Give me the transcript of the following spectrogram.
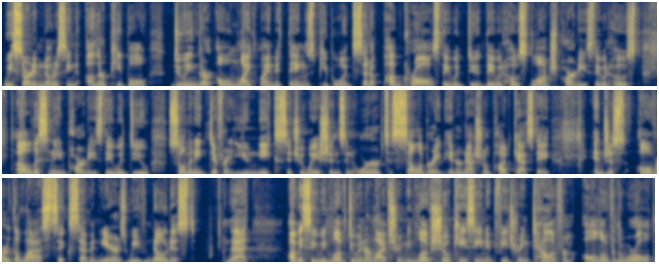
we started noticing other people doing their own like-minded things. People would set up pub crawls, they would do they would host launch parties, they would host uh, listening parties, they would do so many different unique situations in order to celebrate International Podcast Day. And just over the last 6 7 years, we've noticed that obviously we love doing our live stream. We love showcasing and featuring talent from all over the world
